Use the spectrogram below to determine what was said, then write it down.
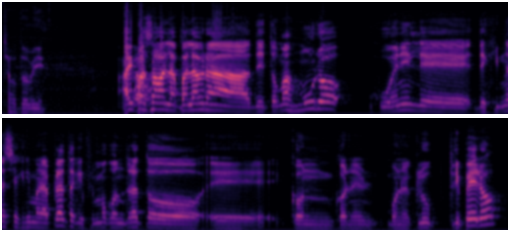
Chau, Tommy. Ahí pasaba la palabra de Tomás Muro, juvenil de, de Gimnasia Grima La Plata, que firmó contrato eh, con, con el, bueno, el club Tripero.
